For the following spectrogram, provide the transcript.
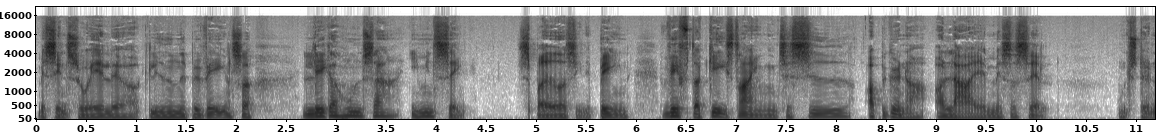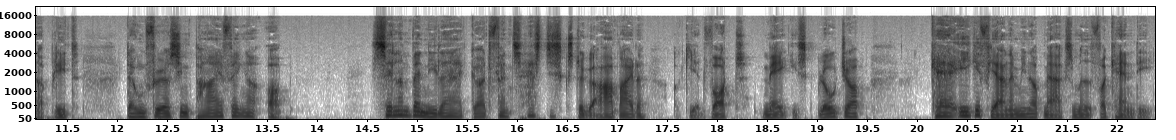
Med sensuelle og glidende bevægelser ligger hun sig i min seng – spreder sine ben, vifter g-strengen til side og begynder at lege med sig selv. Hun stønner blidt, da hun fører sin pegefinger op. Selvom Vanilla gør et fantastisk stykke arbejde og giver et vådt, magisk blowjob, kan jeg ikke fjerne min opmærksomhed fra Candy.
